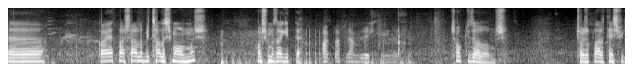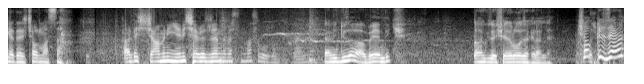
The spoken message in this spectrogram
Ee, gayet başarılı bir çalışma olmuş. Hoşumuza gitti. Parkla falan birleştirilmesi. Çok güzel olmuş. Çocukları teşvik eder hiç olmazsa. Kardeş caminin yeni çevre düzenlemesini nasıl buldun? Yani Yani güzel abi beğendik. Daha güzel şeyler olacak herhalde. Çok güzel,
